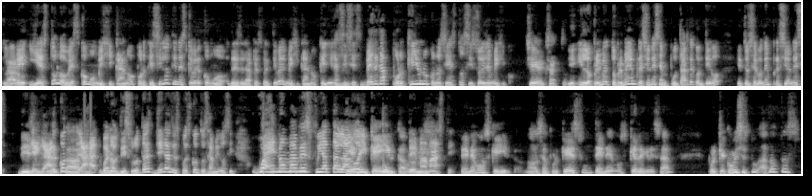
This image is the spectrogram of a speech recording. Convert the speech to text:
Claro. Eh, y esto lo ves como mexicano, porque sí lo tienes que ver como desde la perspectiva del mexicano, que llegas y dices, verga, ¿por qué yo no conocía esto si soy de México? Sí, exacto. Y, y lo primero, tu primera impresión es emputarte contigo y tu segunda impresión es Disfrutar. llegar con... Ajá, bueno, disfrutas, llegas después con tus amigos y, güey, no mames, fui a tal lado Tienen y que pum, ir, cabrones. te mamaste. Tenemos que ir, ¿no? O sea, porque es un tenemos que regresar. Porque como dices tú, adoptas,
